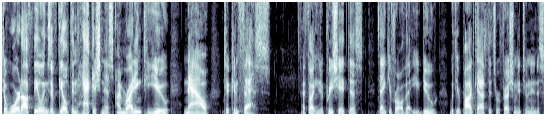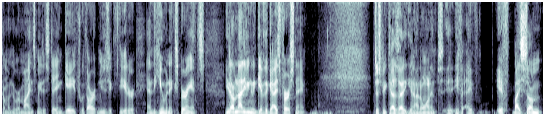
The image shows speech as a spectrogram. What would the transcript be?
to ward off feelings of guilt and hackishness, I'm writing to you now to confess. I thought you'd appreciate this. Thank you for all that you do with your podcast. It's refreshing to tune into someone who reminds me to stay engaged with art, music, theater, and the human experience. You know, I'm not even going to give the guy's first name, just because I, you know, I don't want to. If if, if by some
